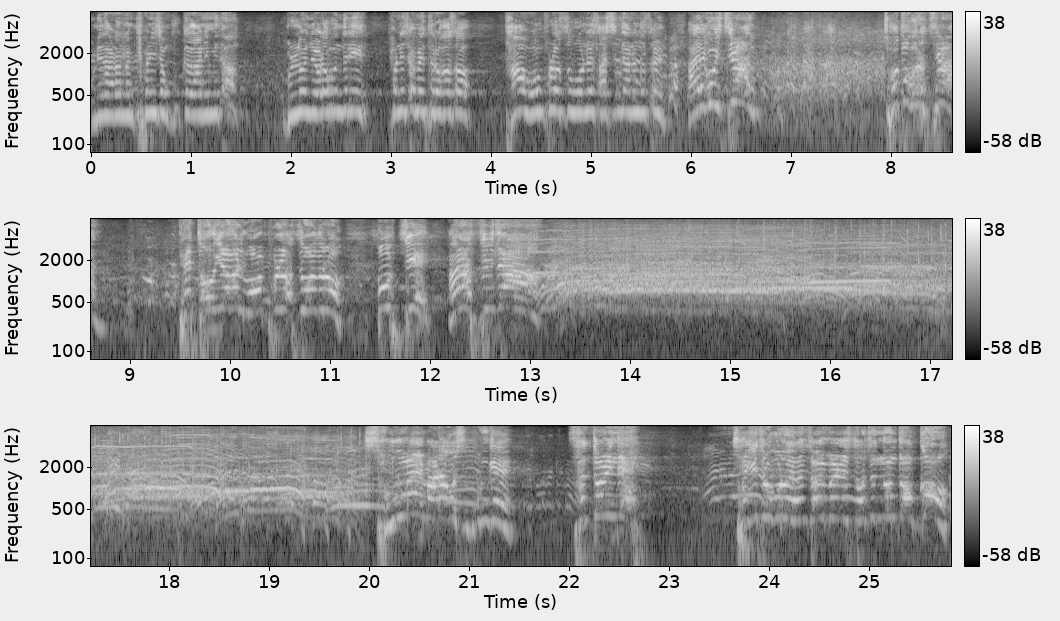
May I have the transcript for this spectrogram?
우리나라는 편의점 국가가 아닙니다. 물론 여러분들이 편의점에 들어가서 다 원 플러스 원을 사신다는 것을 알고 있지만 저도 그렇지만 대통령은 원 플러스 원으로 뽑지 않았습니다. 정말 말하고 싶은 게 산더미인데 체계적으로 연설문을 써준 놈도 없고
